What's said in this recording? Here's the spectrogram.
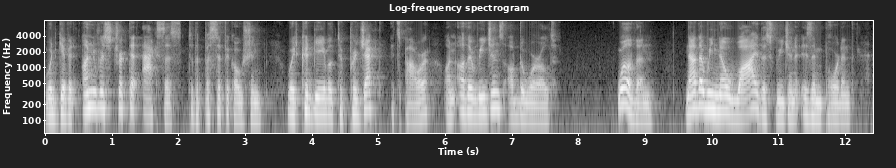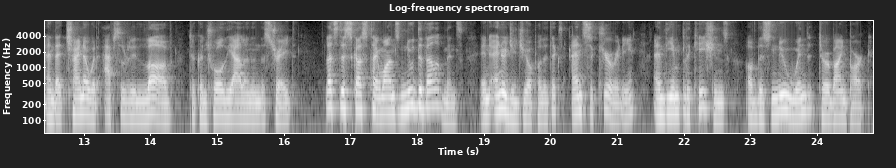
would give it unrestricted access to the Pacific Ocean, where it could be able to project its power on other regions of the world. Well, then, now that we know why this region is important and that China would absolutely love to control the island in the strait, let's discuss Taiwan's new developments in energy geopolitics and security and the implications of this new wind turbine park.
